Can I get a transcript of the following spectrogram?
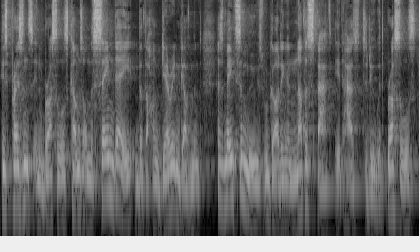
His presence in Brussels comes on the same day that the Hungarian government has made some moves regarding another spat it has to do with Brussels,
